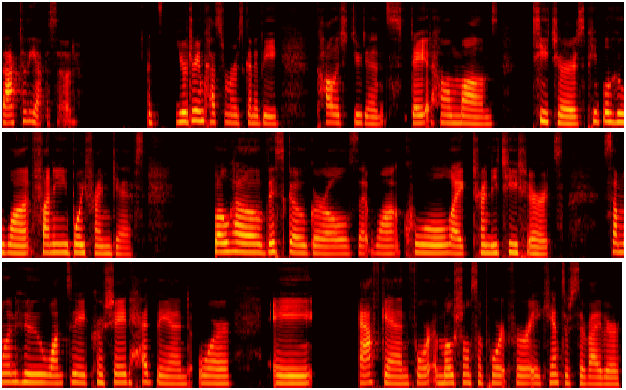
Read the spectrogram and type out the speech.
back to the episode. It's, your dream customer is going to be college students, stay at home moms, teachers, people who want funny boyfriend gifts, boho VSCO girls that want cool, like trendy t shirts, someone who wants a crocheted headband or a Afghan for emotional support for a cancer survivor,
